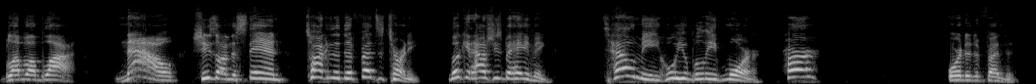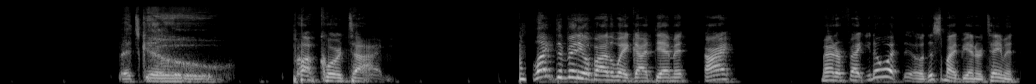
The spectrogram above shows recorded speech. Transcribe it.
blah, blah, blah. Now she's on the stand talking to the defense attorney. Look at how she's behaving. Tell me who you believe more, her or the defendant. Let's go. Popcorn time. Like the video, by the way, God damn it. All right. Matter of fact, you know what? Oh, this might be entertainment.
